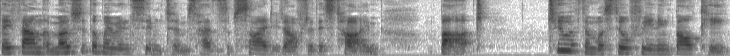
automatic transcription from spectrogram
They found that most of the women's symptoms had subsided after this time, but two of them were still feeling bulky,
